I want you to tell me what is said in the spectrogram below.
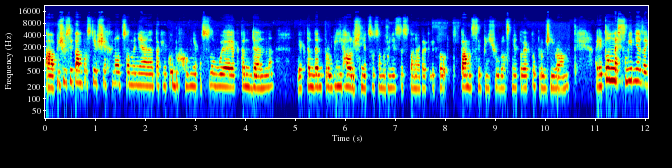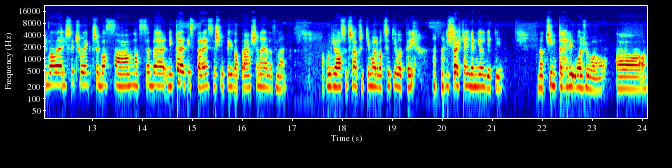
A píšu si tam prostě všechno, co mě tak jako duchovně oslovuje, jak ten den, jak ten den probíhal, když něco samozřejmě se stane, tak i to, tam si píšu vlastně to, jak to prožívám. A je to nesmírně zajímavé, když se člověk třeba sám na sebe některé ty staré sešity zaprášené vezme a podívá se třeba před těma 20 lety, když se ještě ani neměl děti, nad čím tehdy uvažoval. A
